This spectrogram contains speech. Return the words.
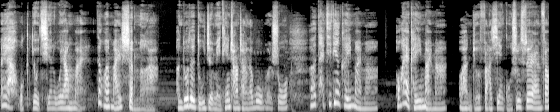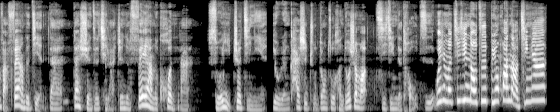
哎呀，我有钱了，我要买，但我要买什么啊？很多的读者每天常常来问我们说：“呃，台积电可以买吗？红海可以买吗？”哇，你就发现股市虽然方法非常的简单，但选择起来真的非常的困难。所以这几年有人开始主动做很多什么基金的投资。为什么基金投资不用花脑筋啊？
